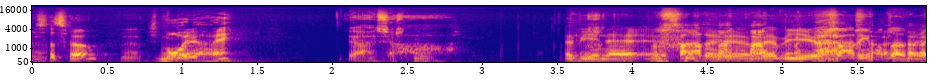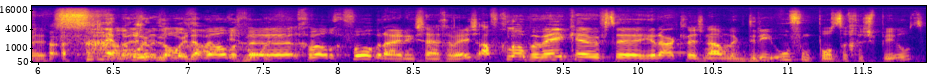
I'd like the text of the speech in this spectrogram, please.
Is dat zo? Dat is mooi daar, hè? Ja, is echt mooi. We hebben hier een, eh, vader, eh, we hebben hier een vader iemand aan de... maar dat is moet een geweldige, geweldige voorbereiding zijn geweest. Afgelopen week heeft eh, Heracles namelijk drie oefenpotten gespeeld.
